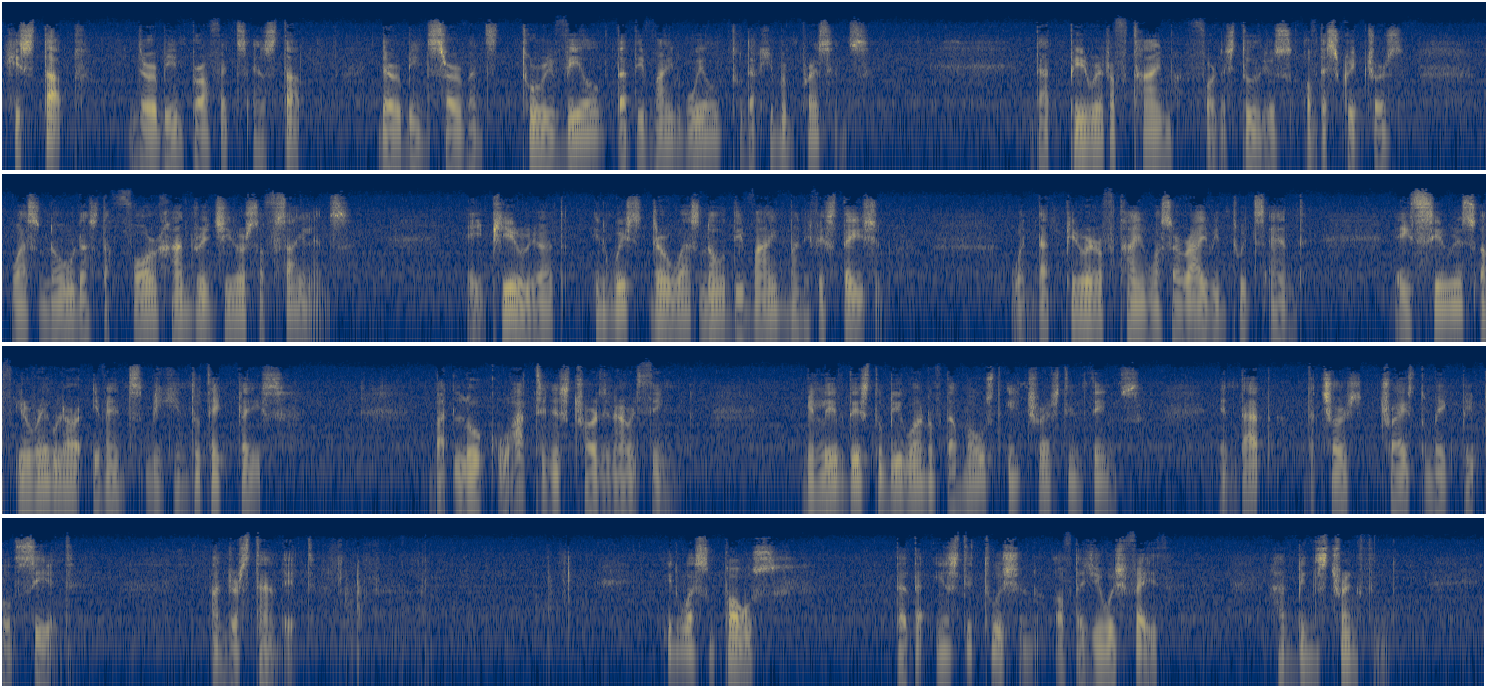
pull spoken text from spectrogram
he stopped there being prophets and stopped there being servants to reveal the divine will to the human presence. That period of time for the studies of the scriptures was known as the 400 years of silence, a period in which there was no divine manifestation. When that period of time was arriving to its end, a series of irregular events begin to take place. But look what an extraordinary thing. Believe this to be one of the most interesting things, and that the church tries to make people see it, understand it. It was supposed that the institution of the Jewish faith had been strengthened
